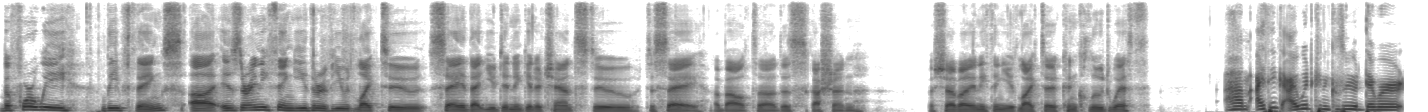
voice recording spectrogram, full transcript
before we leave things, uh, is there anything either of you would like to say that you didn't get a chance to to say about uh, the discussion? Batsheva, anything you'd like to conclude with? Um, I think I would conclude there were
